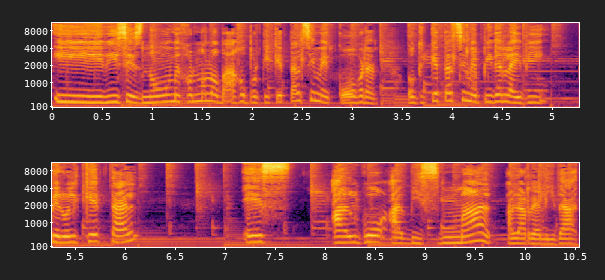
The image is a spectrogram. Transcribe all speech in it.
y dices, no, mejor no lo bajo porque qué tal si me cobran o que qué tal si me piden la ID. Pero el qué tal es algo abismal a la realidad.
